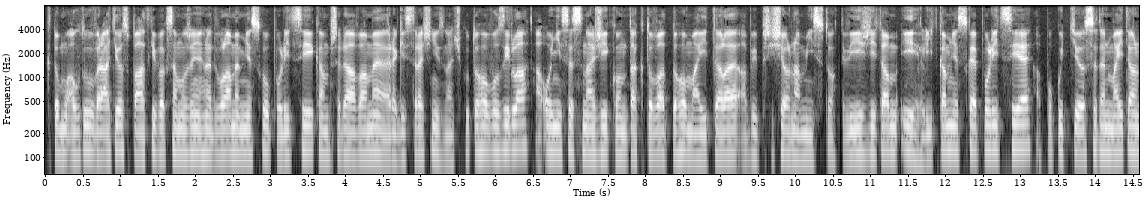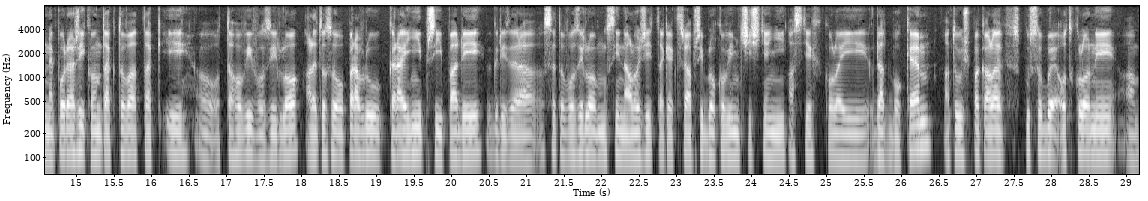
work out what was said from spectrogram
k tomu autu vrátil zpátky, pak samozřejmě hned voláme městskou policii, kam předáváme registrační značku toho vozidla a oni se snaží kontaktovat toho majitele, aby přišel na místo. Vyjíždí tam i hlídka městské policie a pokud se ten majitel nepodaří kontaktovat, tak i odtahový vozidlo, ale to jsou opravdu krajní případy, kdy teda se to vozidlo musí naložit, tak jak třeba při blokovém čištění a z těch kolejí dát bokem a to už pak ale způsobuje odklony a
